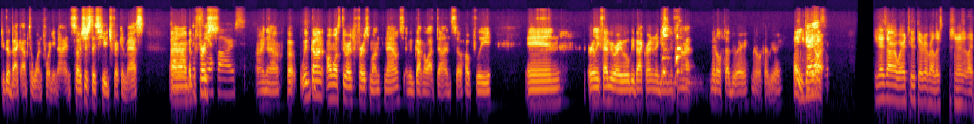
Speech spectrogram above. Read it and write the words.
to go back up to 149. So it's just this huge freaking mess. Uh, but the the first, CFRs. I know, but we've gone almost through our first month now, s- and we've gotten a lot done. So hopefully, in early February, we'll be back running again. If not, middle of February. Middle of February. Hey, You guys guys- are you guys are aware two third of our listeners are like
